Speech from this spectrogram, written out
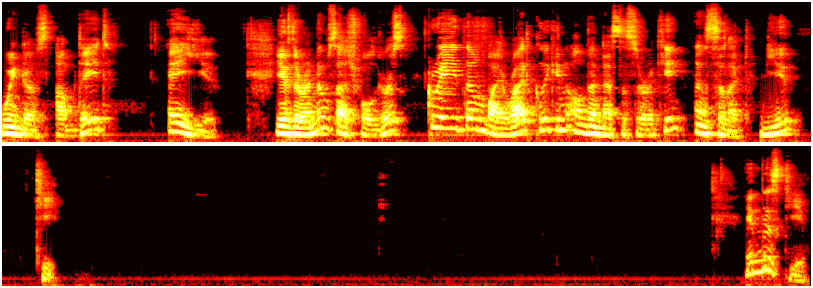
Windows Update, AU. If there are no such folders, create them by right-clicking on the necessary key and select New key. In this key,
